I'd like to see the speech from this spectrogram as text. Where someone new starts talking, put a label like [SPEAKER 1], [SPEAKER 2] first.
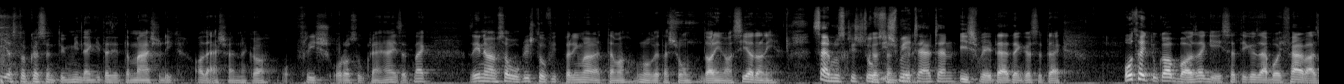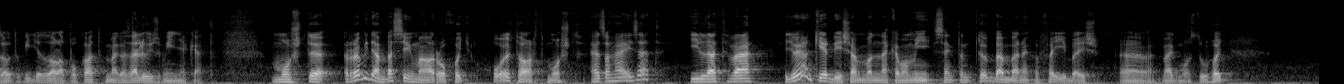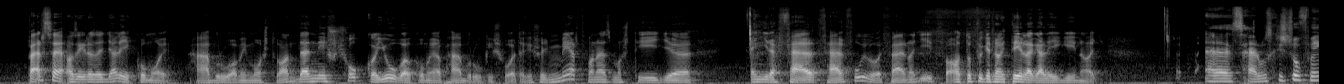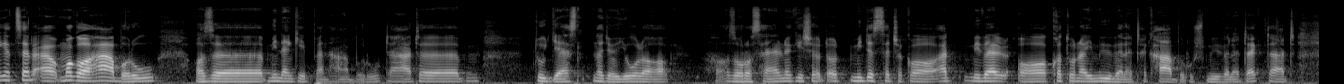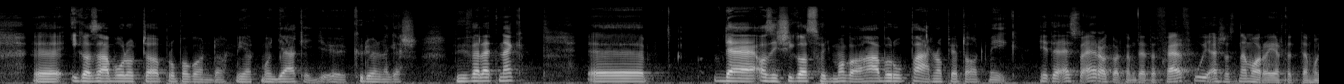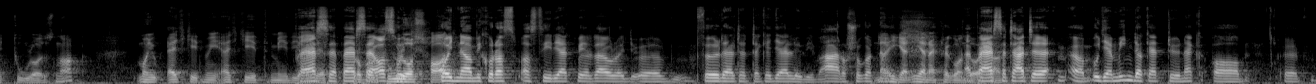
[SPEAKER 1] Sziasztok, köszöntünk mindenkit, ez itt a második adása ennek a friss orosz-ukrán helyzetnek. Az én nevem Szabó Kristóf, itt pedig mellettem a unokatesom Danival. Szia Dani!
[SPEAKER 2] Szervusz Kristóf, ismételten.
[SPEAKER 1] Ismételten köszöntek. Ott hagytuk abba az egészet igazából, hogy felvázoltuk így az alapokat, meg az előzményeket. Most röviden beszéljünk már arról, hogy hol tart most ez a helyzet, illetve egy olyan kérdésem van nekem, ami szerintem több embernek a fejébe is ö, megmozdul, hogy persze azért ez egy elég komoly háború, ami most van, de ennél sokkal jóval komolyabb háborúk is voltak, és hogy miért van ez most így ennyire fel, felfújva, vagy felnagyítva? Attól függetlenül, hogy tényleg eléggé nagy.
[SPEAKER 2] Eh, Szervusz Kristóf, még egyszer. Maga a háború az mindenképpen háború, tehát tudja ezt nagyon jól a, az orosz elnök is, ott, ott mindössze csak a, hát mivel a katonai műveletek, háborús műveletek, tehát ö, igazából ott a propaganda miatt mondják egy ö, különleges műveletnek, Ö, de az is igaz, hogy maga a háború pár napja tart még.
[SPEAKER 1] É, de ezt erre akartam, tehát a felfújás, azt nem arra értettem, hogy túloznak, mondjuk egy-két, egy-két média
[SPEAKER 2] Persze, persze, az, hogy, hogy ne, amikor azt, azt írják például, hogy ö, földeltettek egy ellővi városokat.
[SPEAKER 1] Na
[SPEAKER 2] meg-
[SPEAKER 1] igen, ilyenekre
[SPEAKER 2] Hát
[SPEAKER 1] gondoltam.
[SPEAKER 2] persze, tehát ö, ugye mind a kettőnek a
